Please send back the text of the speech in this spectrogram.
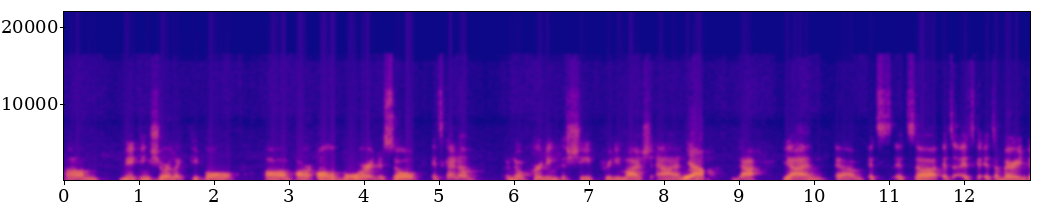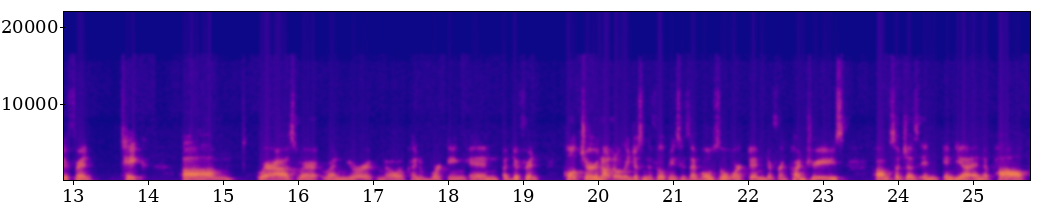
um, making sure like people um, are all aboard. So it's kind of you know herding the sheep pretty much, and yeah, that yeah, and um, it's it's uh it's it's it's a very different take. Um, whereas where when you're you know kind of working in a different culture, not only just in the Philippines, because I've also worked in different countries, um, such as in India and Nepal.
